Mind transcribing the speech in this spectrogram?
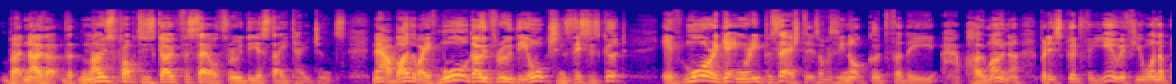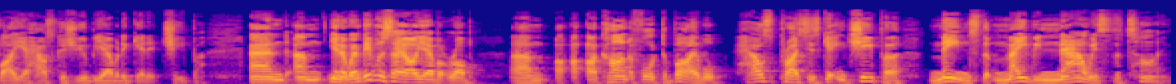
but no, that, that most properties go for sale through the estate agents. Now, by the way, if more go through the auctions, this is good. If more are getting repossessed, it's obviously not good for the homeowner, but it's good for you if you want to buy your house because you'll be able to get it cheaper. And, um, you know, when people say, oh, yeah, but Rob, um, I, I, can't afford to buy, well, house prices getting cheaper means that maybe now is the time.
